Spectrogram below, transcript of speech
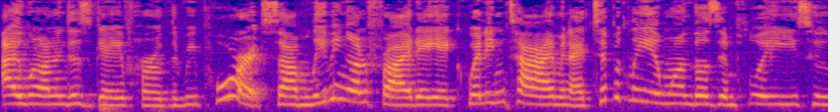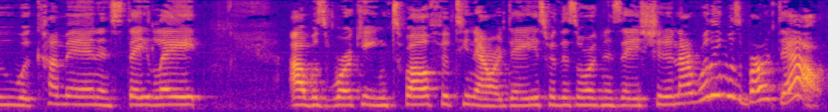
I went on and just gave her the report. So I'm leaving on Friday at quitting time, and I typically am one of those employees who would come in and stay late. I was working 12, 15 hour days for this organization, and I really was burnt out.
